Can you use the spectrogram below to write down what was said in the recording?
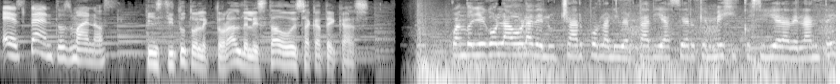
está en tus manos. Instituto Electoral del Estado de Zacatecas. Cuando llegó la hora de luchar por la libertad y hacer que México siguiera adelante,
